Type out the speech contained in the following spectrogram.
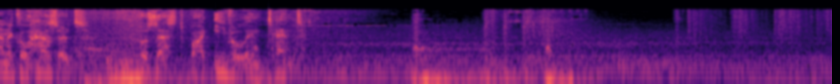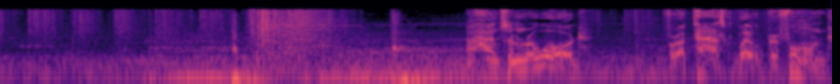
Mechanical hazards, possessed by evil intent. A handsome reward for a task well performed.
